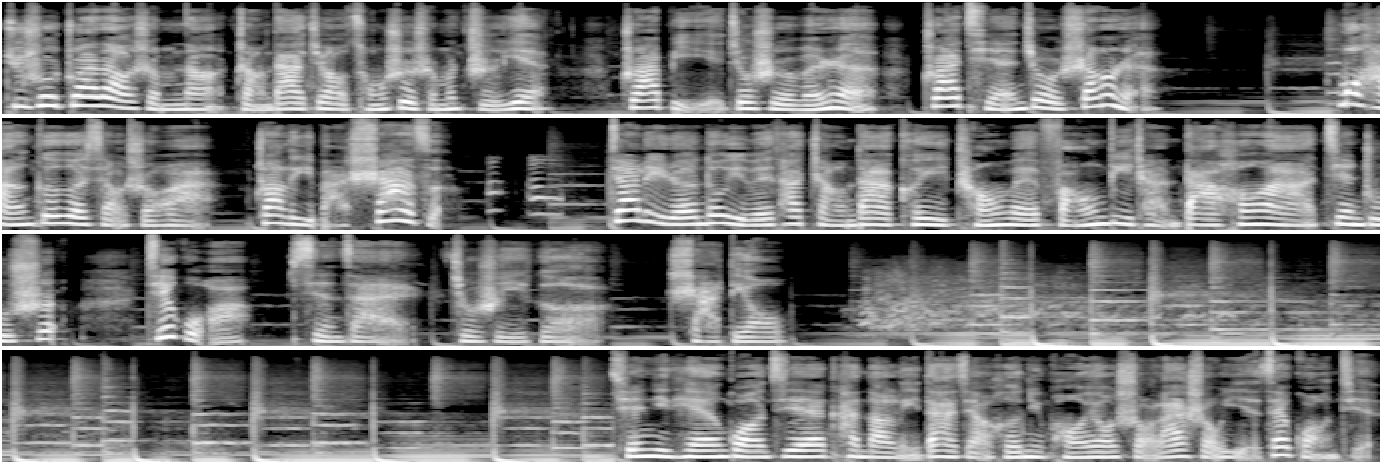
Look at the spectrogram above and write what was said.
据说抓到什么呢？长大就要从事什么职业？抓笔就是文人，抓钱就是商人。慕寒哥哥小时候啊，抓了一把沙子，家里人都以为他长大可以成为房地产大亨啊、建筑师，结果现在就是一个沙雕。前几天逛街看到李大脚和女朋友手拉手也在逛街。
